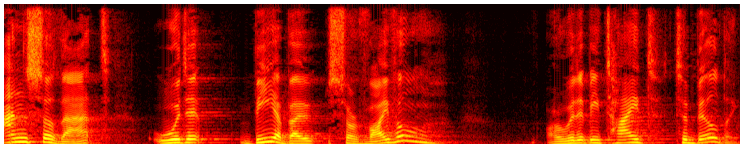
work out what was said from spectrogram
answer that, would it be about survival or would it be tied to buildings?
